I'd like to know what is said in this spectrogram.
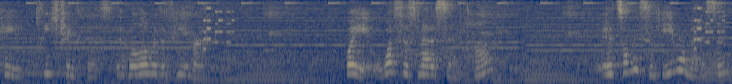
Hey, please drink this. It'll lower the fever. Wait, what's this medicine, huh? It's only some fever medicine.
